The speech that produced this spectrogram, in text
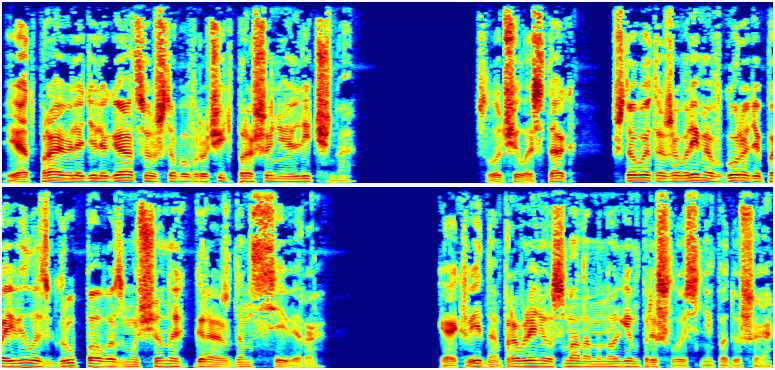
и отправили делегацию, чтобы вручить прошение лично. Случилось так, что в это же время в городе появилась группа возмущенных граждан с севера. Как видно, правлению Усмана многим пришлось не по душе.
